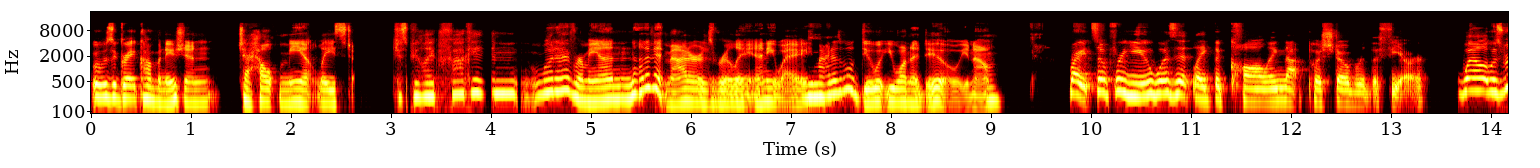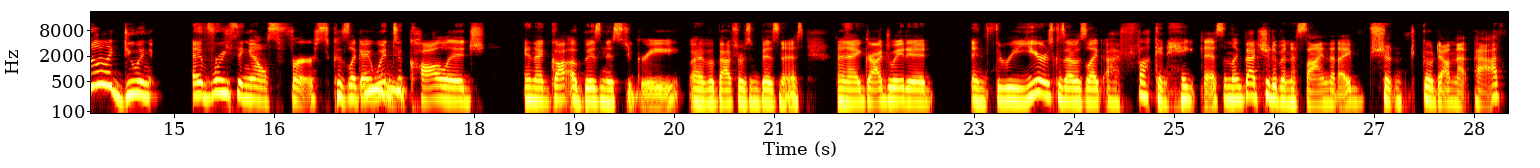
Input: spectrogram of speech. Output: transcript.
It was a great combination to help me at least just be like, fucking whatever, man. None of it matters really anyway. You might as well do what you want to do, you know? Right. So for you, was it like the calling that pushed over the fear? Well, it was really like doing everything else first. Cause like I went to mm. college and I got a business degree. I have a bachelor's in business and I graduated in three years because I was like, I fucking hate this. And like that should have been a sign that I shouldn't go down that path.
